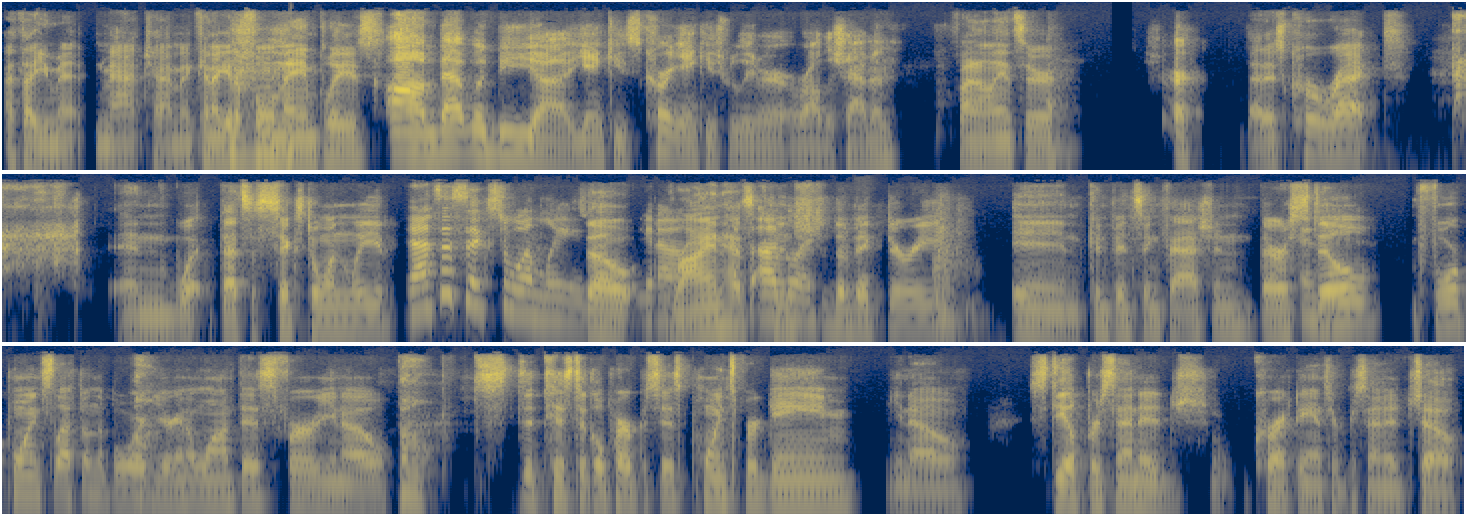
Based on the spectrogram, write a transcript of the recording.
I thought you meant Matt Chapman. Can I get a full name, please? Um, that would be uh Yankees current Yankees reliever Aroldis Chapman. Final answer. Sure. That is correct. And what? That's a six to one lead. That's a six to one lead. So Yeah, Ryan has that's ugly. clinched the victory in convincing fashion. There are still four points left on the board. You're gonna want this for you know Boom. statistical purposes, points per game, you know, steal percentage, correct answer percentage. So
